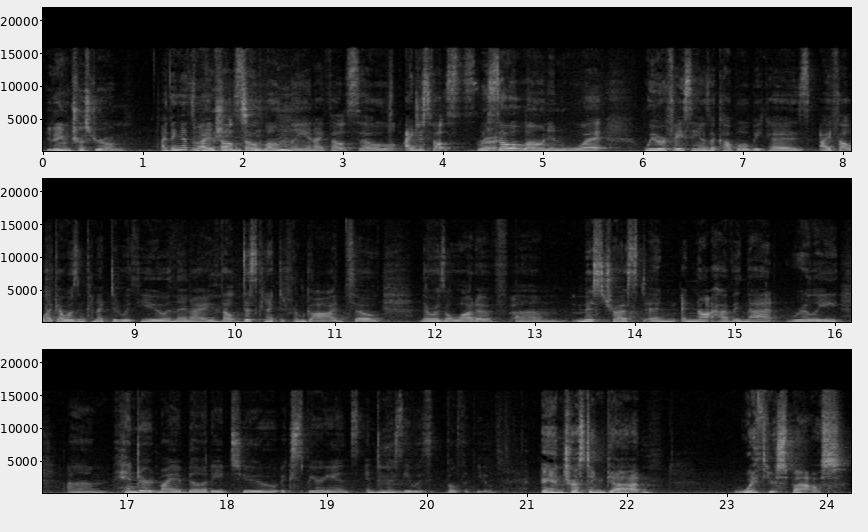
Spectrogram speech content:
You didn't even trust your own. I think that's why i felt so lonely and i felt so i just felt Right. so alone in what we were facing as a couple because i felt like i wasn't connected with you and then i Mm-hmm. felt disconnected from god so there was a lot of um, mistrust and, and not having that really um, hindered my ability to experience intimacy Mm-hmm. with both of you And trusting God with your spouse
